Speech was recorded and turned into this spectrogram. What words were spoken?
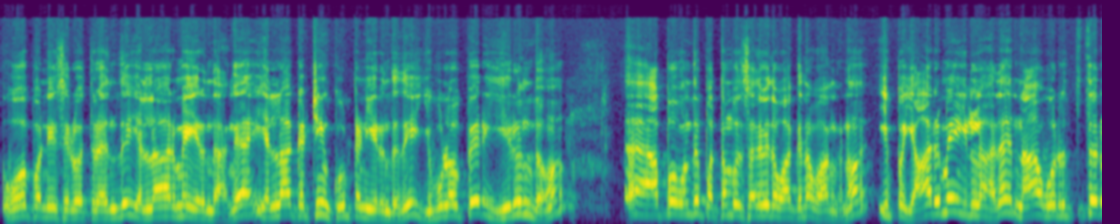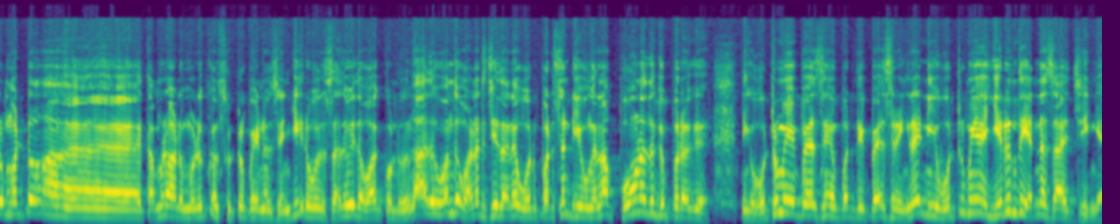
ஓ பன்னீர்செல்வத்திலேருந்து எல்லாருமே இருந்தாங்க. எல்லா கட்சியும் கூட்டணி இருந்தது. இவ்வளோ பேர் இருந்தும் அப்போது அப்போ வந்து பத்தொம்பது சதவீத வாக்கு தான் வாங்கணும். இப்போ யாருமே இல்லாத நான் ஒருத்தர் மட்டும் தமிழ்நாடு முழுக்கும் சுற்றுப்பயணம் செஞ்சு இருபது சதவீத வாக்கு கொண்டு வந்து அது வந்து வளர்ச்சி தானே. ஒரு பர்சன்ட் இவங்கெல்லாம் போனதுக்கு பிறகு நீங்கள் ஒற்றுமையை பேச பற்றி பேசுகிறீங்களே நீங்கள் ஒற்றுமையாக இருந்து என்ன சாதிச்சீங்க?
